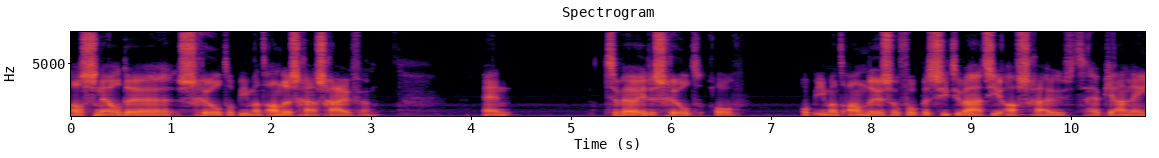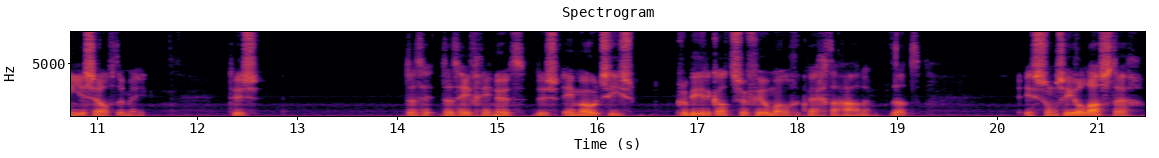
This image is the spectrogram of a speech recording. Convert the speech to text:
al snel de schuld op iemand anders gaan schuiven. En terwijl je de schuld of op iemand anders of op een situatie afschuift, heb je alleen jezelf ermee. Dus dat, dat heeft geen nut. Dus emoties probeer ik altijd zoveel mogelijk weg te halen. Dat is soms heel lastig,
